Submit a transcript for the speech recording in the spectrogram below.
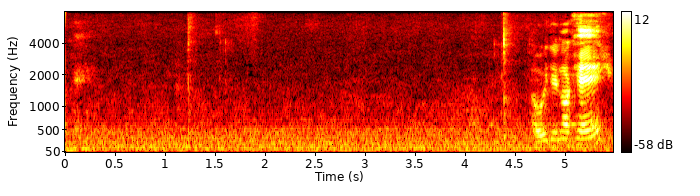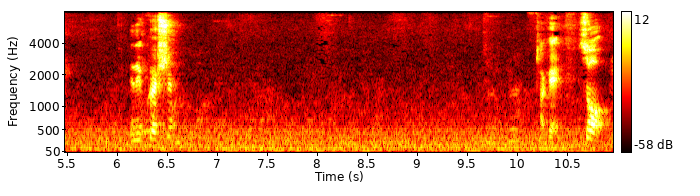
Okay. Are we doing okay? Any question? Okay, so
